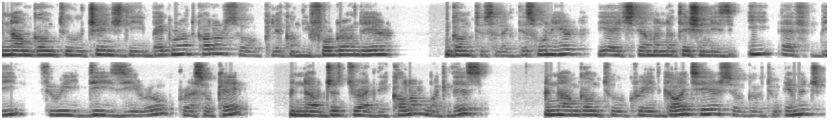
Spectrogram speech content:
Now I'm going to change the background color, so click on the foreground here. I'm going to select this one here. The HTML notation is EFB3D0, press OK and now just drag the color like this. And now I'm going to create guides here. So go to image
